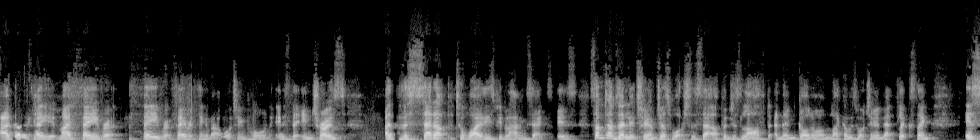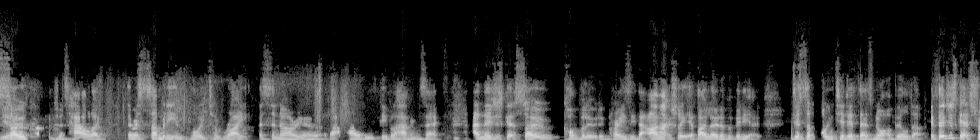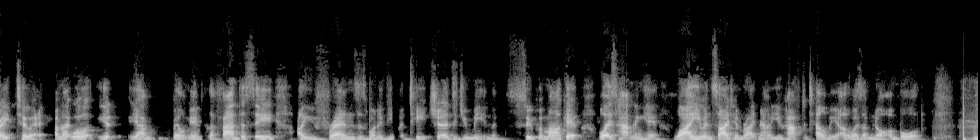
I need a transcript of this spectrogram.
I got to tell you, my favorite, favorite, favorite thing about watching porn is the intros. Uh, the setup to why these people are having sex is sometimes I literally have just watched the setup and just laughed and then gone on like I was watching a Netflix thing. It's Yeah. so fun just how like there is somebody employed to write a scenario about how these people are having sex, and they just get so convoluted and crazy that I'm actually, if I load up a video, disappointed if there's not a build up. If they just get straight to it, I'm like, well, you you haven't built me into the fantasy. Are you friends? Is one of you a teacher? Did you meet in the supermarket? What is happening here? Why are you inside him right now? You have to tell me, otherwise I'm not on board.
